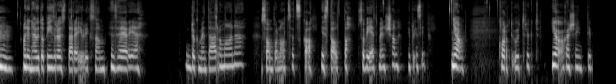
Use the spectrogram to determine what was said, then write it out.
Mm. Och den här Utopins röster är ju liksom en serie dokumentärromaner som på något sätt ska gestalta Sovjetmänniskan i princip. Ja. Kort uttryckt. Ja. Kanske inte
